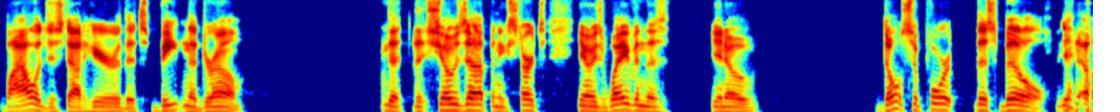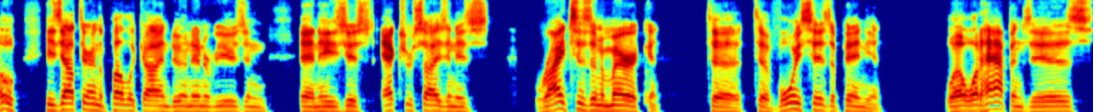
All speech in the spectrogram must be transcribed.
biologist out here that's beating the drum that that shows up and he starts, you know, he's waving the, you know, don't support this bill you know? He's out there in the public eye and doing interviews and and he's just exercising his rights as an american to to voice his opinion. Well what happens is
